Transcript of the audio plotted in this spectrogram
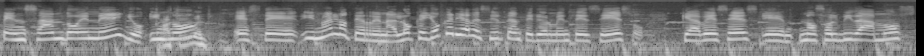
pensando en ello y no este y no en lo terrenal. Lo que yo quería decirte anteriormente es eso, que a veces eh, nos olvidamos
